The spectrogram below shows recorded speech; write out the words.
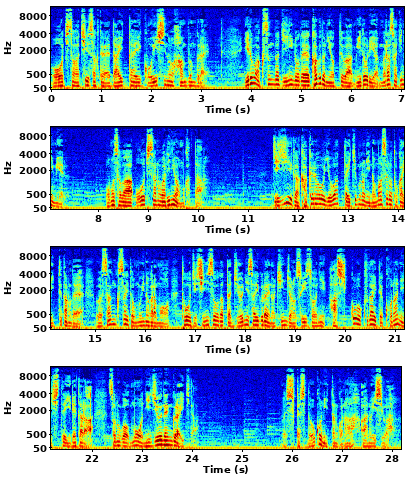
大きさは小さくてだいたい小石の半分ぐらい。色はくすんだ銀色で角度によっては緑や紫に見える。重さは大きさの割には重かった。じじいがかけらを弱った生き物に飲ませろとか言ってたので、うさんくさいと思いながらも、当時死にそうだった12歳ぐらいの近所の水槽に端っこを砕いて粉にして入れたら、その後もう20年ぐらい生きた。しかしどこに行ったのかな、あの石は。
